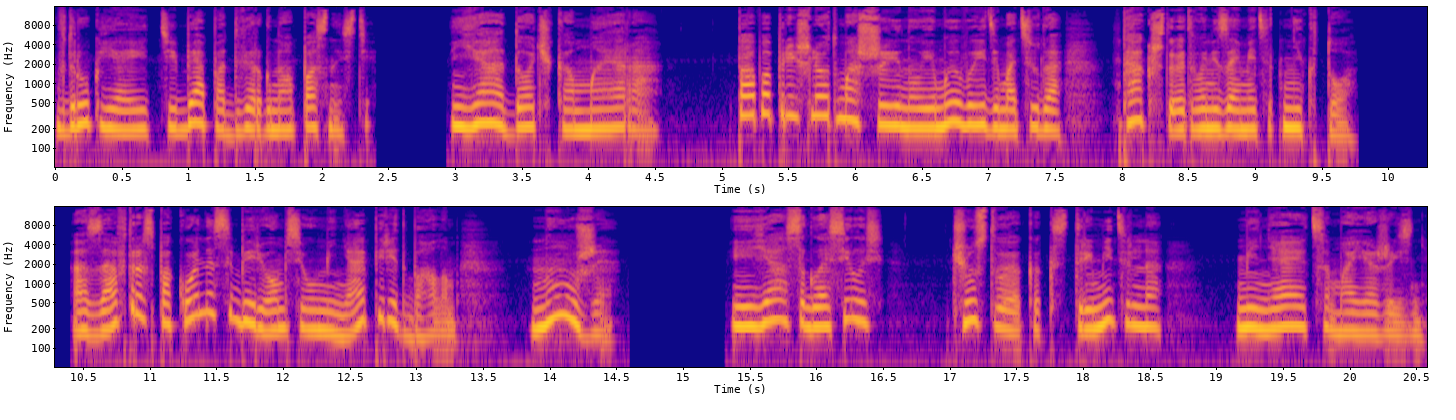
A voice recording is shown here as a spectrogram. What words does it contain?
Вдруг я и тебя подвергну опасности. Я дочка мэра. Папа пришлет машину, и мы выйдем отсюда так, что этого не заметит никто. А завтра спокойно соберемся у меня перед балом. Ну же. И я согласилась, чувствуя, как стремительно меняется моя жизнь.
